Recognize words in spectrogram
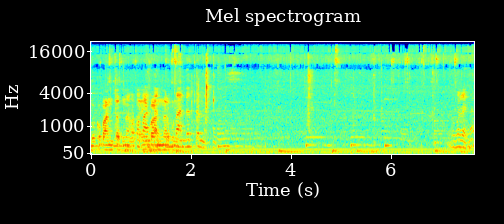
लोक बांधतात ना बांधणार बांधत पण नाही. बरोबर आहे ना?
